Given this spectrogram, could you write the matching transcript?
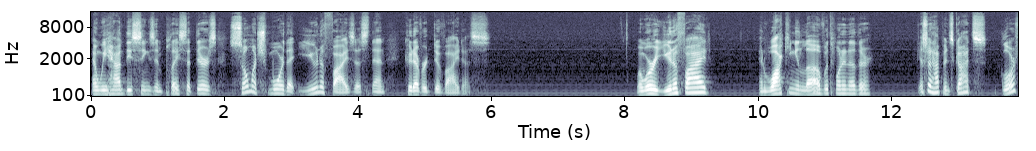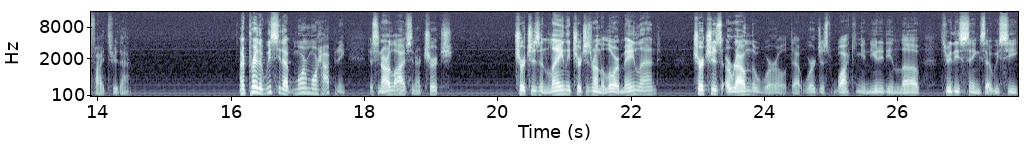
and we have these things in place, that there's so much more that unifies us than could ever divide us. When we're unified and walking in love with one another, guess what happens? God's glorified through that. I pray that we see that more and more happening just in our lives, in our church, churches in Langley, churches around the lower mainland, churches around the world, that we're just walking in unity and love through these things that we see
